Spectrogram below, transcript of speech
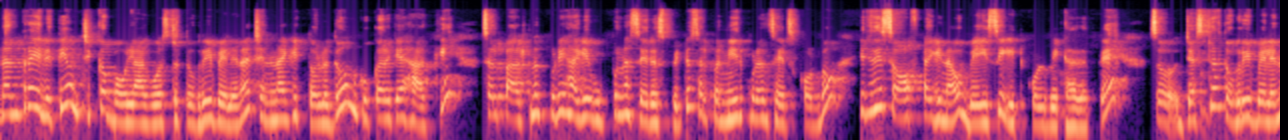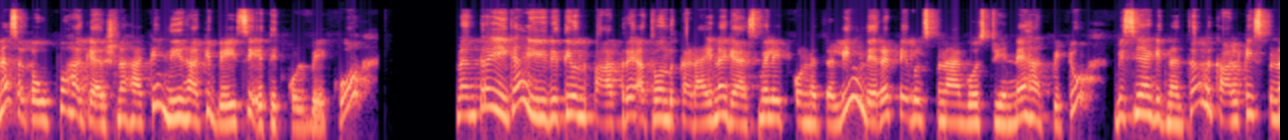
ನಂತರ ಈ ರೀತಿ ಒಂದು ಚಿಕ್ಕ ಬೌಲ್ ಆಗುವಷ್ಟು ತೊಗರಿ ಬೇಳೆನ ಚೆನ್ನಾಗಿ ತೊಳೆದು ಒಂದು ಕುಕ್ಕರ್ಗೆ ಹಾಕಿ ಸ್ವಲ್ಪ ಅರ್ಶನದ ಪುಡಿ ಹಾಗೆ ಉಪ್ಪನ್ನ ಸೇರಿಸ್ಬಿಟ್ಟು ಸ್ವಲ್ಪ ನೀರು ಕೂಡ ಸೇರಿಸ್ಕೊಂಡು ಈ ರೀತಿ ಸಾಫ್ಟ್ ಆಗಿ ನಾವು ಬೇಯಿಸಿ ಇಟ್ಕೊಳ್ಬೇಕಾಗತ್ತೆ. ಸೊ ಜಸ್ಟ್ ತೊಗರಿ ಬೇಳೆನ ಸ್ವಲ್ಪ ಉಪ್ಪು ಹಾಕಿ ಅರಿಶಿನ ಹಾಕಿ, ನೀರ್ ಹಾಕಿ ಬೇಯಿಸಿ ಎತ್ತಿಟ್ಕೊಳ್ಬೇಕು. ನಂತರ ಈಗ ಈ ರೀತಿ ಒಂದು ಪಾತ್ರೆ ಅಥವಾ ಒಂದು ಕಡಾಯಿನ ಗ್ಯಾಸ್ ಮೇಲೆ ಇಟ್ಕೊಂಡದ್ರಲ್ಲಿ ಒಂದ್ ಎರಡ್ ಟೇಬಲ್ ಸ್ಪೂನ್ ಆಗುವಷ್ಟು ಎಣ್ಣೆ ಹಾಕ್ಬಿಟ್ಟು ಬಿಸಿ ಆಗಿದ ನಂತರ ಒಂದು ಕಾಲ್ ಟೀ ಸ್ಪೂನ್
